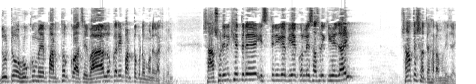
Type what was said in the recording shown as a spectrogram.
দুটো হুকুমে পার্থক্য আছে, ভালো করে পার্থক্যটা মনে রাখবেন। শাশুড়ির ক্ষেত্রে স্ত্রীকে বিয়ে করলে শাশুড়ি কি হয়ে যায়? সাথে সাথে হারাম হয়ে যায়।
